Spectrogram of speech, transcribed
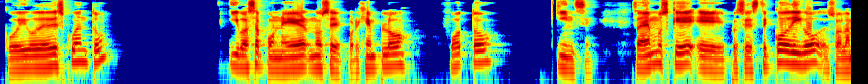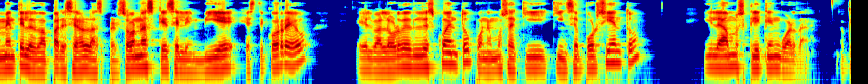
código de descuento y vas a poner, no sé, por ejemplo, foto 15. Sabemos que eh, pues este código solamente les va a aparecer a las personas que se le envíe este correo. El valor del descuento ponemos aquí 15% y le damos clic en guardar. ¿Ok?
